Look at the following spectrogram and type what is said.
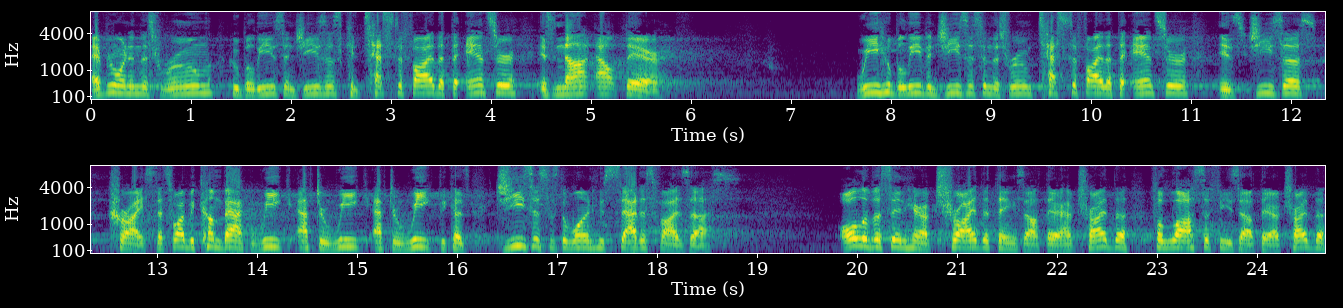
Everyone in this room who believes in Jesus can testify that the answer is not out there. We who believe in Jesus in this room testify that the answer is Jesus Christ. That's why we come back week after week after week because Jesus is the one who satisfies us. All of us in here have tried the things out there, have tried the philosophies out there, have tried the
